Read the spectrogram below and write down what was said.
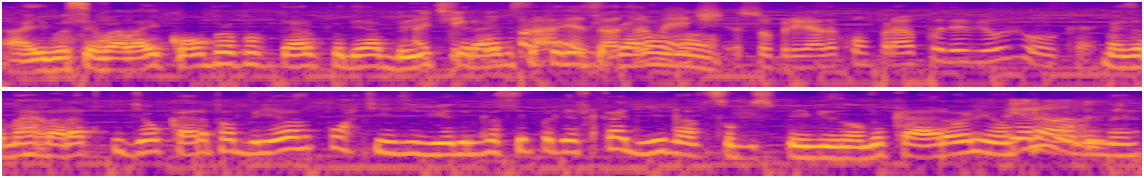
Aí você vai lá e compra pra poder- poder abrir Aí e tem tirar que e você comprar, na mão. exatamente. Eu sou obrigado a comprar pra poder ver o jogo, cara. Mas é mais barato pedir ao cara pra abrir a portinha de vidro e você poder ficar ali na, sob supervisão do cara olhando o Esperando. jogo, né?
